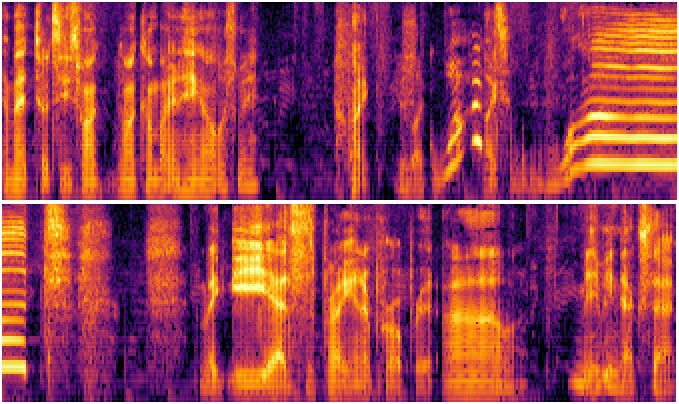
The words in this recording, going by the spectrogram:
I'm at Tootsie's. Want you want to come by and hang out with me?" I'm like, You're like, what? like what? I'm like, yeah, this is probably inappropriate. Uh, maybe next time.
